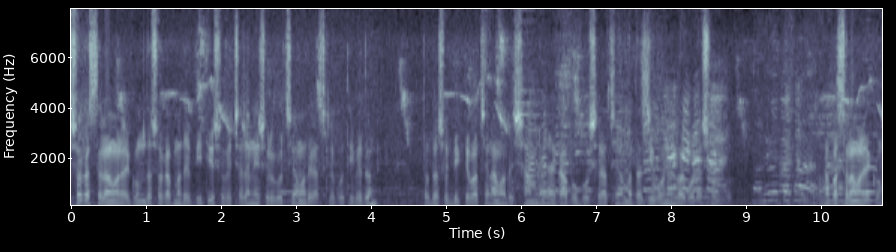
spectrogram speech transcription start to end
দর্শক আসসালামু আলাইকুম। দর্শক আপনাদের প্রীতীয় শুভেচ্ছা জানিয়ে শুরু করছি আমাদের আজকের প্রতিবেদন। তো দর্শক দেখতে পাচ্ছেন আমাদের সামনে এক আপু বসে আছে আমরা তার জীবনের গল্পটা শুনব। আপা আসসালামু আলাইকুম।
